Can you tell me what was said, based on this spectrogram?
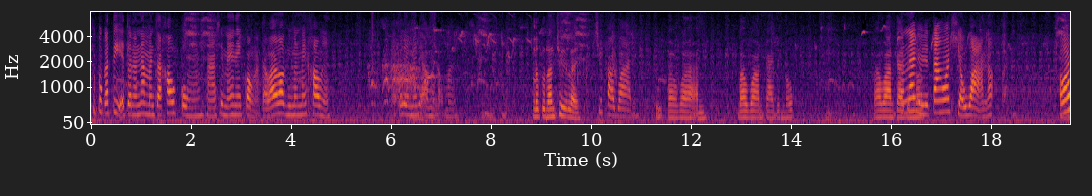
คือปกติไอ้ตัวนั้นน่ะมันจะเข้ากรงนะใช่ไหมในกล่องอะ แต่ว่ารอบนี้มันไม่เข้าไง ก็เลยไม่ได้เอามันออกมา แล้วตัวนั้นชื่ออะไร ชื่อปลาวานอุ๊ยปลาวานปลาวานกลายเป็นนกปลาวานกตลายอนเป็นแรกนหนูก จะตั้งว่าเขียวหวานแล้วเพราะว่า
